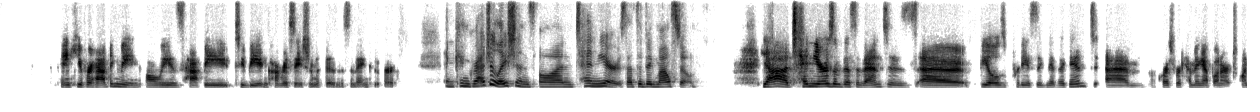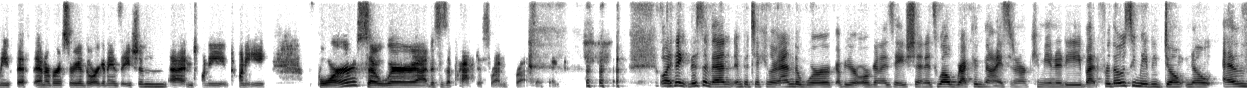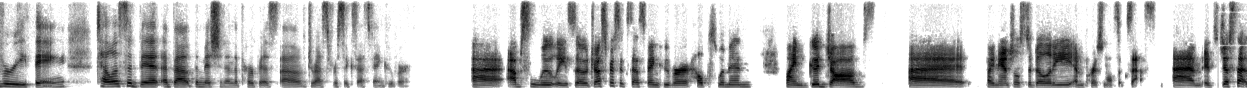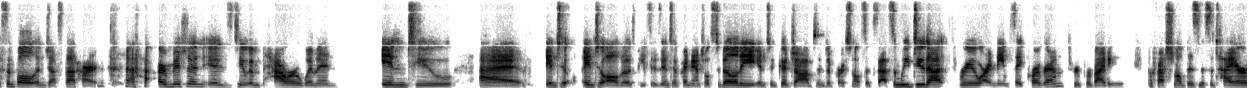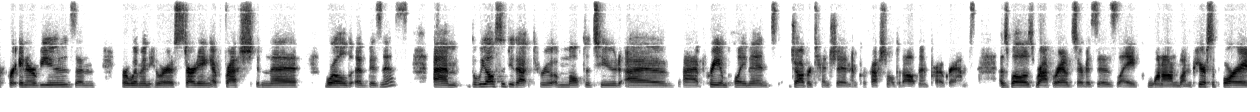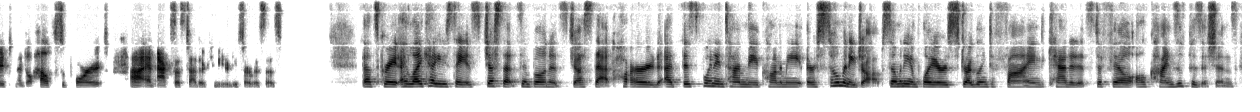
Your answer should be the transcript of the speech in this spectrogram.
Thank you for having me. Always happy to be in conversation with business in Vancouver. And congratulations on 10 years. That's a big milestone. Yeah, 10 years of this event is uh, feels pretty significant. Um, of course, we're coming up on our 25th anniversary of the organization uh, in 2024. So we're uh, this is a practice run for us, I think. well, I think this event in particular and the work of your organization, it's well recognized in our community. But for those who maybe don't know everything, tell us a bit about the mission and the purpose of Dress for Success Vancouver. Uh, absolutely. So, Dress for Success Vancouver helps women find good jobs, uh, financial stability, and personal success. Um, it's just that simple and just that hard. Our mission is to empower women into uh, into into all those pieces, into financial stability, into good jobs, into personal success, and we do that through our namesake program, through providing professional business attire for interviews and for women who are starting afresh in the world of business. Um, but we also do that through a multitude of uh, pre employment, job retention, and professional development programs, as well as wraparound services like one on one peer support, mental health support, uh, and access to other community services. That's great. I like how you say it's just that simple and it's just that hard. At this point in time in the economy, there's so many jobs, so many employers struggling to find candidates to fill all kinds of positions.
